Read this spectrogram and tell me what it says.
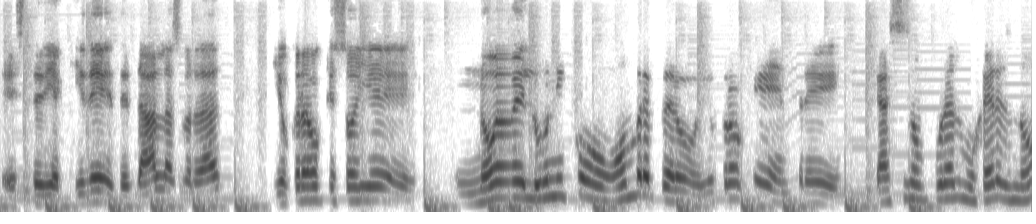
este, de aquí de, de Dallas, ¿verdad? yo creo que soy eh, no el único hombre, pero yo creo que entre casi son puras mujeres, ¿no?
